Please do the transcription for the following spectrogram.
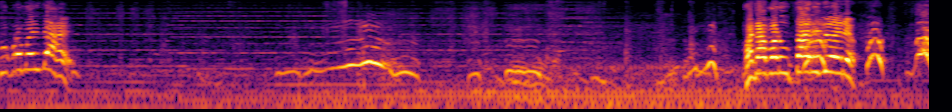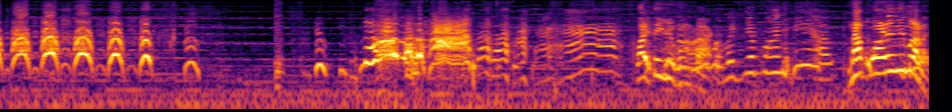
છોકરો મરી જાય. ફટાફટ ઉતારી દો એ પતી ગયું પાણી ના પાણી નહીં મળે.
